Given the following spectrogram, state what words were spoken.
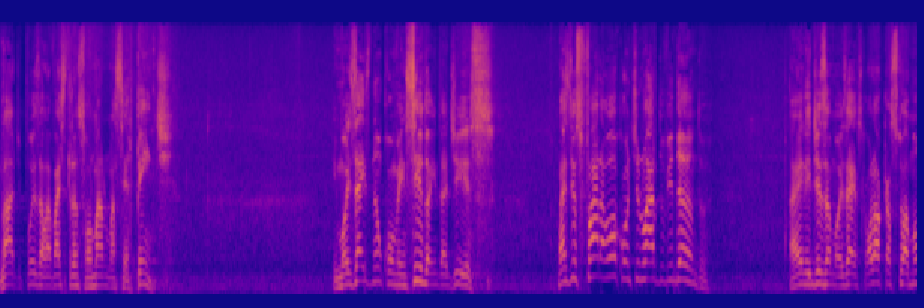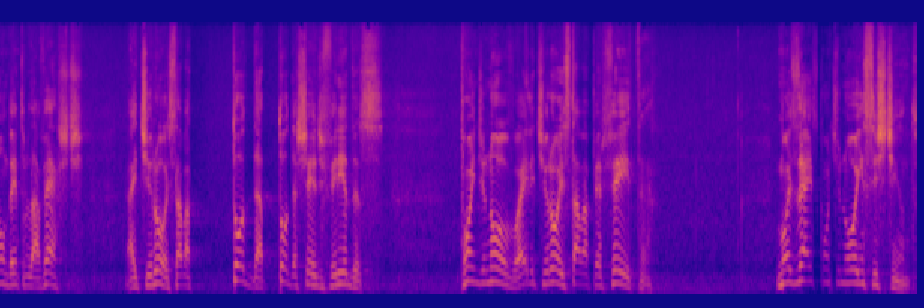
Lá depois ela vai se transformar numa serpente. E Moisés, não convencido, ainda diz: mas os faraó continuar duvidando? Aí ele diz a Moisés: coloca a sua mão dentro da veste. Aí tirou, estava toda, toda cheia de feridas. Põe de novo. Aí ele tirou, estava perfeita. Moisés continuou insistindo.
